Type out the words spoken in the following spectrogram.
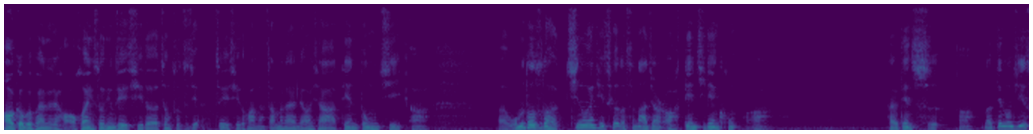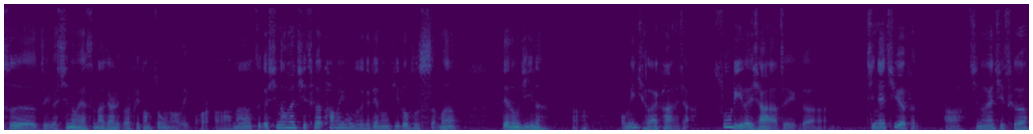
好，各位朋友，大家好，欢迎收听这一期的正说之见。这一期的话呢，咱们来聊一下电动机啊。呃，我们都知道新能源汽车的三大件儿啊，电机、电控啊，还有电池啊。那电动机是这个新能源三大件里边非常重要的一块儿啊。那这个新能源汽车他们用的这个电动机都是什么电动机呢？啊，我们一起来看一下，梳理了一下这个今年七月份啊，新能源汽车。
